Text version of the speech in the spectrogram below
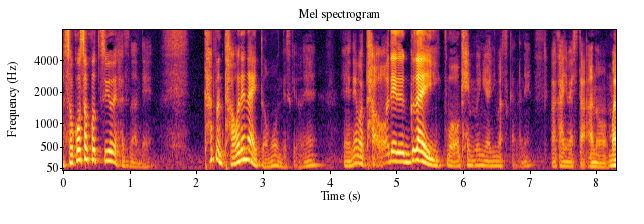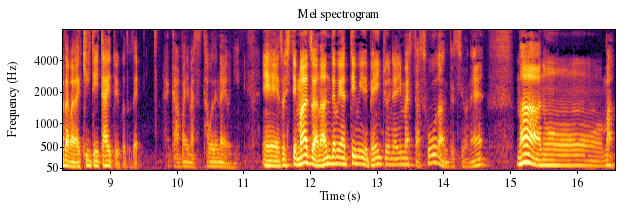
そこそこ強いはずなんで、多分倒れないと思うんですけどね。えーでも倒れるぐらいもう懸命にありますからね。わかりました。あの、まだまだ聞いていたいということで、頑張ります。倒れないように。えー、そしてまずは何でもやってみる勉強になりました。そうなんですよね。まあ、あのーまあ、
